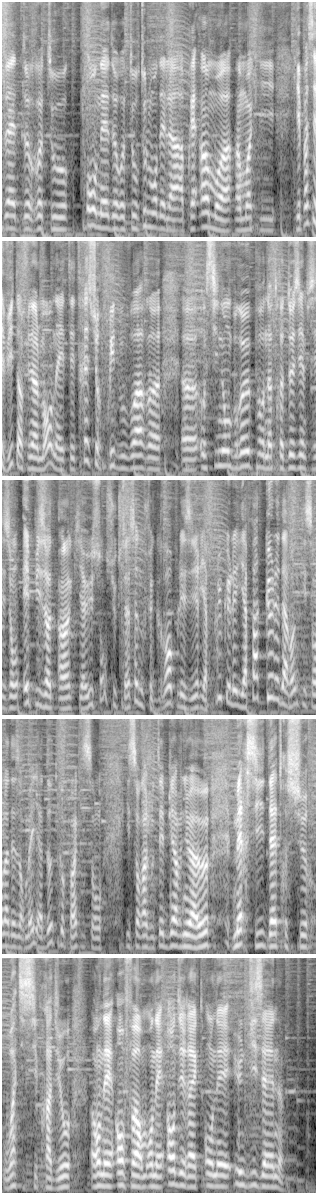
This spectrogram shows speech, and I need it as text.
Vous êtes de retour, on est de retour, tout le monde est là après un mois, un mois qui, qui est passé vite hein, finalement. On a été très surpris de vous voir euh, euh, aussi nombreux pour notre deuxième saison, épisode 1, qui a eu son succès. Ça nous fait grand plaisir. Il n'y a, a pas que les darons qui sont là désormais, il y a d'autres copains qui sont, qui sont rajoutés. Bienvenue à eux. Merci d'être sur What Is Radio. On est en forme, on est en direct, on est une dizaine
